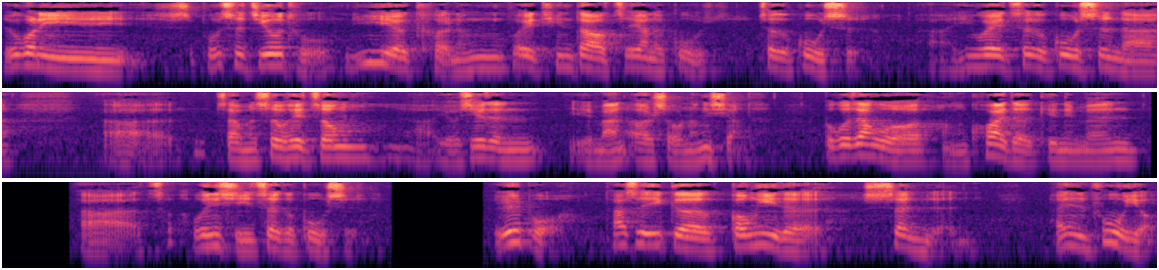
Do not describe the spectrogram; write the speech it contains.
如果你不是基督徒，你也可能会听到这样的故这个故事啊，因为这个故事呢。呃，在我们社会中啊，有些人也蛮耳熟能详的。不过，让我很快的给你们啊温习这个故事。约伯，他是一个公益的圣人，很富有，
